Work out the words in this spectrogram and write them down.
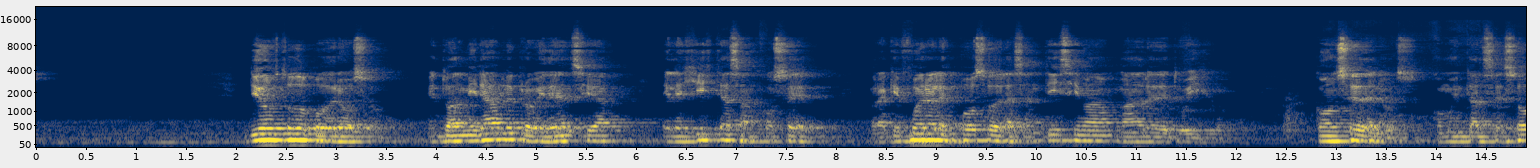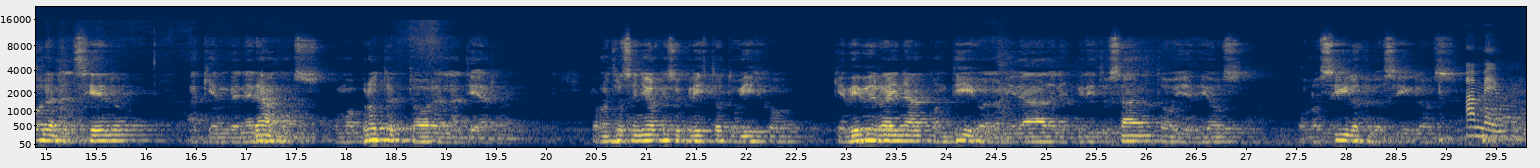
Dios Todopoderoso, en tu admirable providencia elegiste a San José para que fuera el esposo de la Santísima Madre de tu Hijo. Concédenos como intercesor en el cielo a quien veneramos como protector en la tierra. Por nuestro Señor Jesucristo, tu Hijo, que vive y reina contigo en la unidad del Espíritu Santo y es Dios por los siglos de los siglos. Amén.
